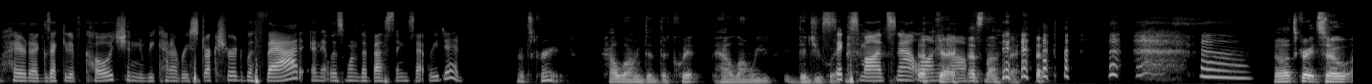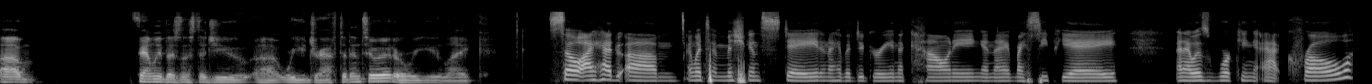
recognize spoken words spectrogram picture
hired an executive coach and we kind of restructured with that. And it was one of the best things that we did. That's great. How long did the quit? How long were you? Did you quit? Six months, not long okay, enough. That's not bad. oh, that's great. So, um, family business. Did you uh, were you drafted into it, or were you like? So I had um, I went to Michigan State, and I have a degree in accounting, and I have my CPA, and I was working at Crowe.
